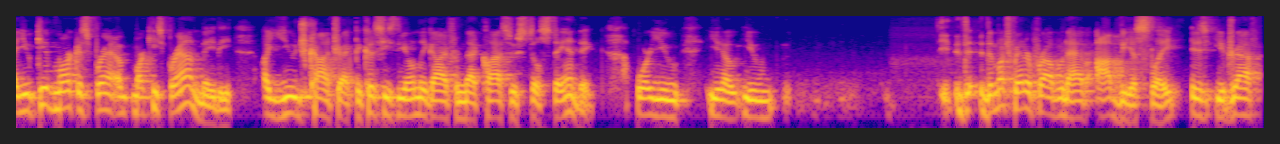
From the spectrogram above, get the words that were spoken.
and you give Marcus Brown, Marquise Brown maybe a huge contract because he's the only guy from that class who's still standing, or you you know you the, the, much better problem to have, obviously, is you draft,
